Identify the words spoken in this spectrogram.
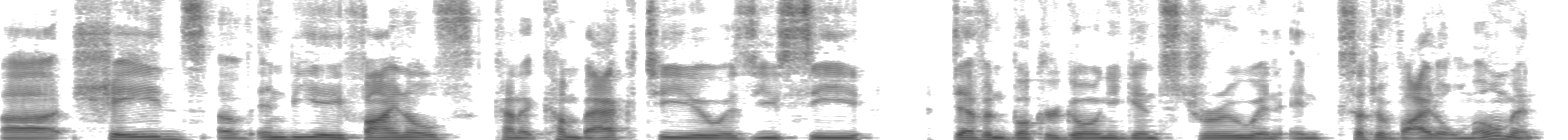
uh, shades of NBA Finals kind of come back to you as you see Devin Booker going against Jrue in, in such a vital moment.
